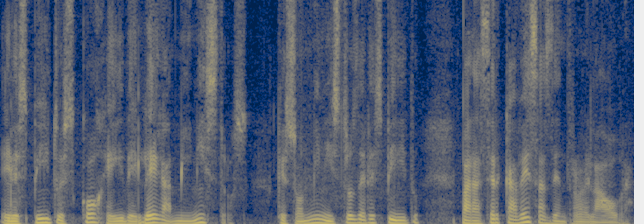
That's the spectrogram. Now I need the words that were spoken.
el Espíritu escoge y delega ministros, que son ministros del Espíritu, para ser cabezas dentro de la obra.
